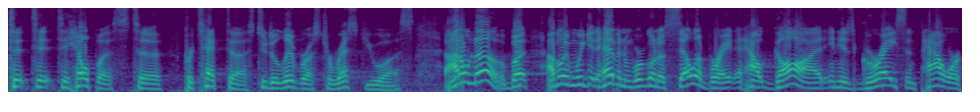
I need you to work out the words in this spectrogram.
to, to, to help us, to protect us, to deliver us, to rescue us. I don't know, but I believe when we get to heaven, we're going to celebrate at how God, in His grace and power,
